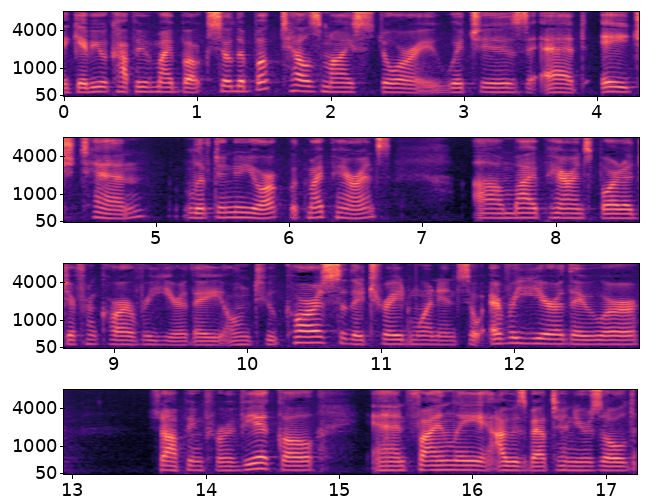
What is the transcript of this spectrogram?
I gave you a copy of my book. So, the book tells my story, which is at age 10, lived in New York with my parents uh, my parents bought a different car every year. They own two cars, so they trade one in. So every year they were shopping for a vehicle. And finally, I was about 10 years old,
